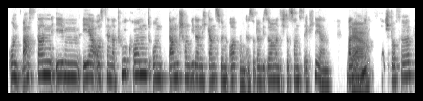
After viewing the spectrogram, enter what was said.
und was dann eben eher aus der Natur kommt und dann schon wieder nicht ganz so in Ordnung ist. Oder wie soll man sich das sonst erklären? Weil Ja. auch Mikronährstoffe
